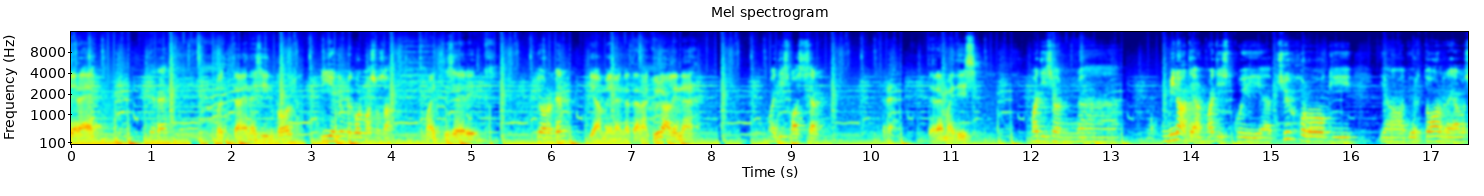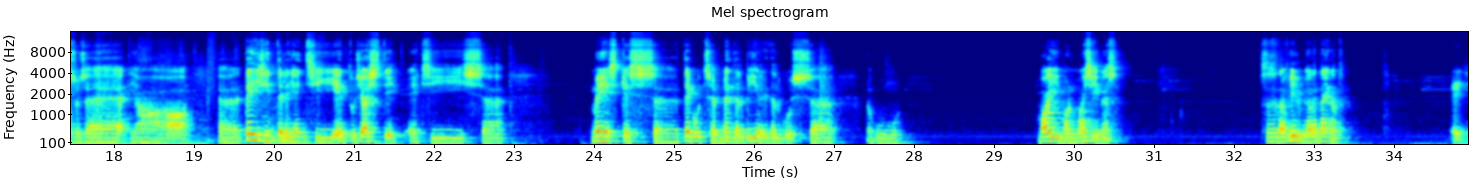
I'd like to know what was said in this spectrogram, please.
tere, tere, mõtteaine siinpool, viiekümne kolmas osa, Mattias Eerik Jörgen, ja meil on ka täna külaline. Madis Vasser. tere, tere, Madis. Madis on äh,, mina tean Madist kui äh, psühholoogi ja virtuaalreaalsuse ja äh, tehisintelligentsi entusiasti, ehk siis mees, kes tegutseb nendel piiridel, kus nagu vaim on masinas. sa seda filmi oled näinud? ei,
